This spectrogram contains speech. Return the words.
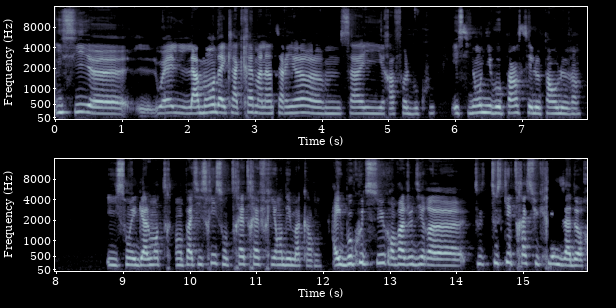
ici, ouais, l'amande avec la crème à l'intérieur, ça, il raffole beaucoup. Et sinon, niveau pain, c'est le pain au levain. Ils sont également en pâtisserie, ils sont très très friands des macarons. Avec beaucoup de sucre, enfin je veux dire, euh, tout, ce qui est très sucré, ils adorent.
